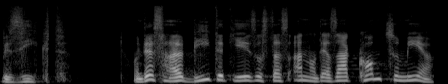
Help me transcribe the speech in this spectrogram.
besiegt. Und deshalb bietet Jesus das an und er sagt, komm zu mir.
